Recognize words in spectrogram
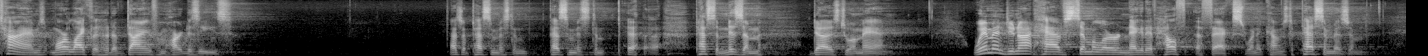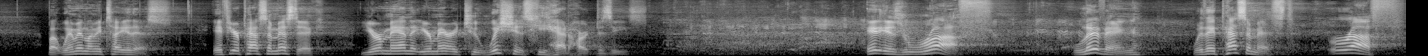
times more likelihood of dying from heart disease. That's what pessimism, pessimism, pessimism does to a man. Women do not have similar negative health effects when it comes to pessimism. But women, let me tell you this if you're pessimistic, your man that you're married to wishes he had heart disease. it is rough living with a pessimist. Rough.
